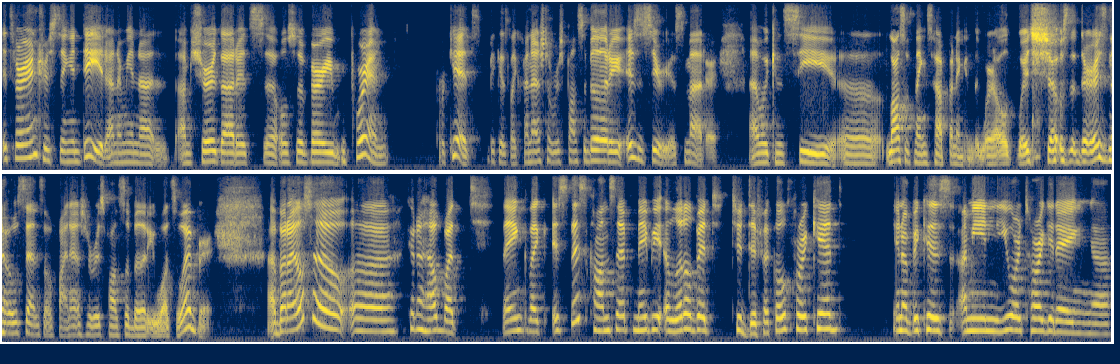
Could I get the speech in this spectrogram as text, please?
it's very interesting indeed, and I mean, uh, I'm sure that it's uh, also very important for kids because like financial responsibility is a serious matter. And we can see uh, lots of things happening in the world which shows that there is no sense of financial responsibility whatsoever. Uh, but i also uh, couldn't help but think like is this concept maybe a little bit too difficult for a kid? You know because i mean you are targeting uh,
